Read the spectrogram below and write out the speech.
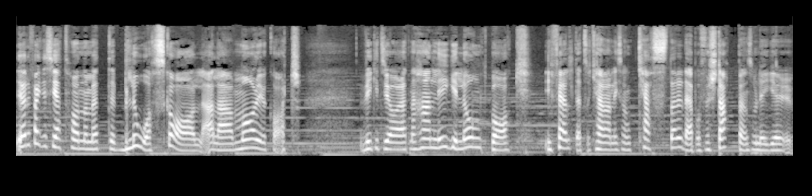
Jag hade faktiskt gett honom ett blåskal alla Mario Kart. Vilket gör att när han ligger långt bak i fältet så kan han liksom kasta det där på förstappen som ligger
